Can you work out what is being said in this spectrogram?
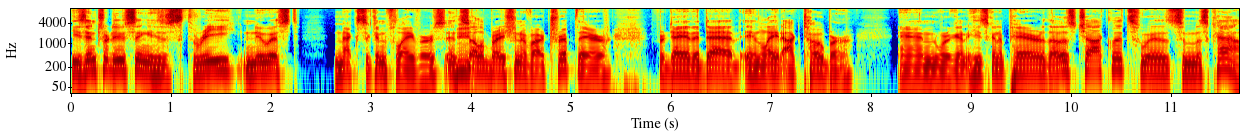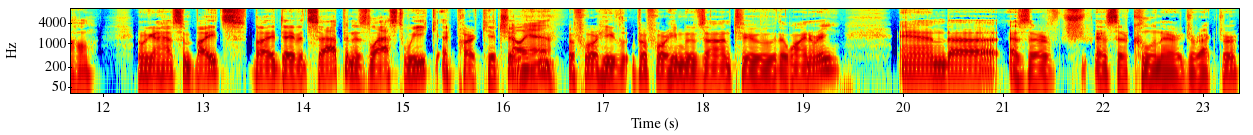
He's introducing his three newest Mexican flavors in hmm. celebration of our trip there for Day of the Dead in late October. And we're gonna he's gonna pair those chocolates with some mezcal. And we're gonna have some bites by David Sapp in his last week at Park Kitchen Oh, yeah. before he before he moves on to the winery, and uh, as their as their culinary director,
